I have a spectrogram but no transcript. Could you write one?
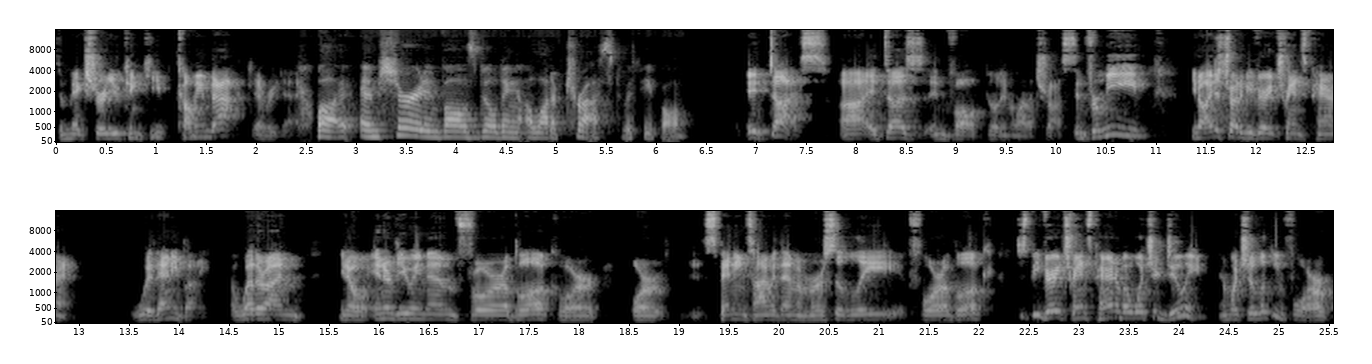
to make sure you can keep coming back every day. Well, I'm sure it involves building a lot of trust with people. It does. Uh, it does involve building a lot of trust. And for me, you know, I just try to be very transparent with anybody, whether I'm, you know, interviewing them for a book or or spending time with them immersively for a book. Just be very transparent about what you're doing and what you're looking for, or,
